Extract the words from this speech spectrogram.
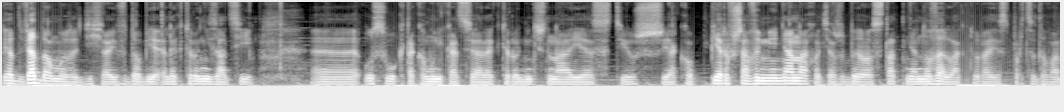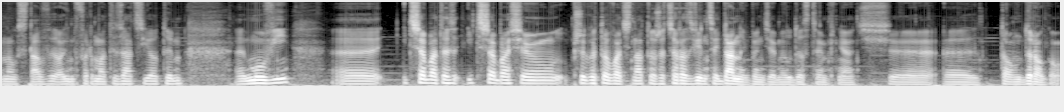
wi wiadomo, że dzisiaj w dobie elektronizacji usług ta komunikacja elektroniczna jest już jako pierwsza wymieniana, chociażby ostatnia nowela, która jest procedowana ustawy o informatyzacji o tym mówi. E, I trzeba, te, I trzeba się przygotować na to, że coraz więcej danych będziemy udostępniać e, e, tą drogą.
